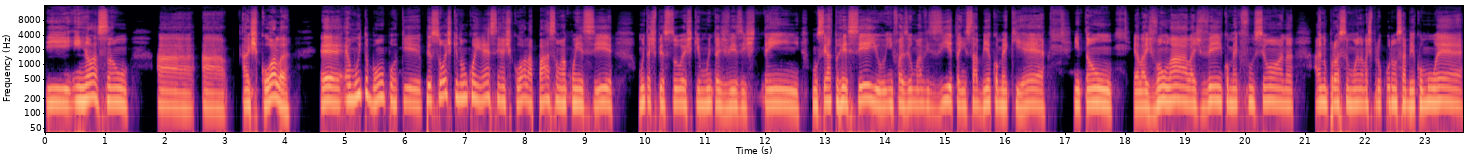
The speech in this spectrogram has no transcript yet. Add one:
E em relação à a, a, a escola, é, é muito bom porque pessoas que não conhecem a escola passam a conhecer, muitas pessoas que muitas vezes têm um certo receio em fazer uma visita, em saber como é que é. Então, elas vão lá, elas veem como é que funciona, aí no próximo ano elas procuram saber como é,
